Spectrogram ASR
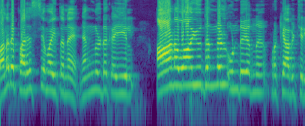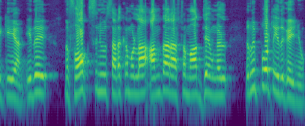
വളരെ പരസ്യമായി തന്നെ ഞങ്ങളുടെ കയ്യിൽ ആണവായുധങ്ങൾ ഉണ്ട് എന്ന് പ്രഖ്യാപിച്ചിരിക്കുകയാണ്. ഇത് ഫോക്സ് ന്യൂസ് അടക്കമുള്ള അന്താരാഷ്ട്ര മാധ്യമങ്ങൾ റിപ്പോർട്ട് ചെയ്ത് കഴിഞ്ഞു.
